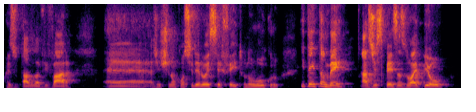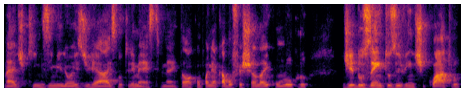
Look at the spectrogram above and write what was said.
o resultado da Vivara. É, a gente não considerou esse efeito no lucro. E tem também as despesas do IPO, né, de 15 milhões de reais no trimestre. Né? Então, a companhia acabou fechando aí com lucro de 224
